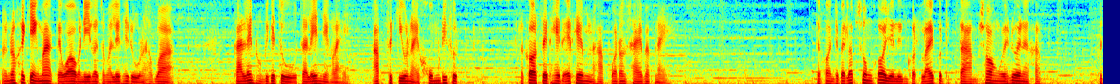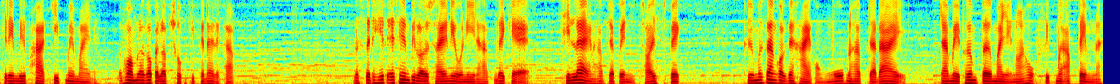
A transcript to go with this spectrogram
มันไม่ค่อยเก่งมากแต่ว่าวันนี้เราจะมาเล่นให้ดูนะครับว่า การเล่นของปิกาจูจะเล่นอย่างไร อัพสกิลไหนคุ้มที่สุด แล้วก็เซตเฮดไอเทมนะครับว่าต้องใช้แบบไหน แต่ก่อนจะไปรับชมก็อย่าลืมกดไลค์กดติดตามช่องไว้ด้วยนะครับเพื่อจะได้ไม่พลาดคลิปใหม่ๆเลยแล้วพร้อมแล้วก็ไปรับชมคลิปกันได้เลยครับและเซตเฮดไอเทมที่เราจะใช้ในวันนี้นะครับ ได้แก่ชิ้นแรกนะครับจะเป็น Choice Spec คือเมื่อสร้างความเสียหายของ Move นะครับ จะได้ดาเมจเพิ่มเติมมาอย่างน้อย 60 เมื่ออัพเต็มนะ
